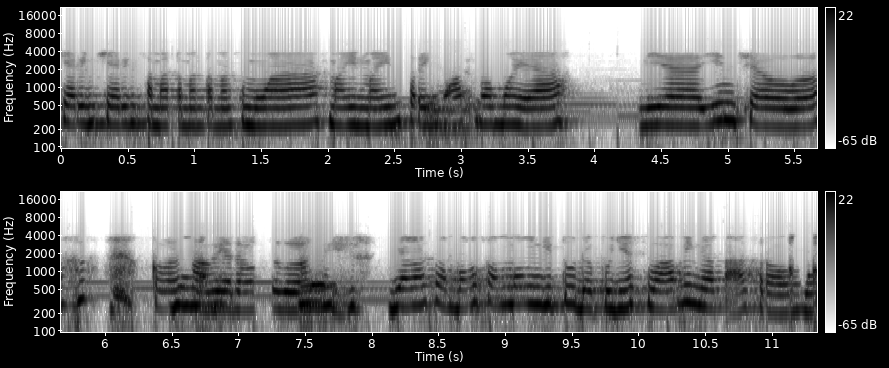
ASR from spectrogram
sharing-sharing sama teman-teman semua, main-main sering ke Asromo ya. Iya, insya Allah. Kalau suami ada waktu luang. Jangan sombong-sombong gitu udah punya suami nggak ke Asromo.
